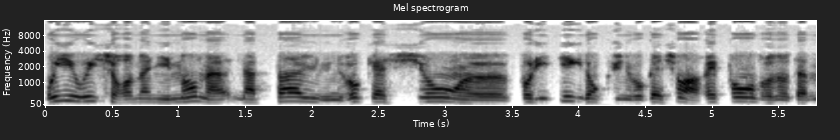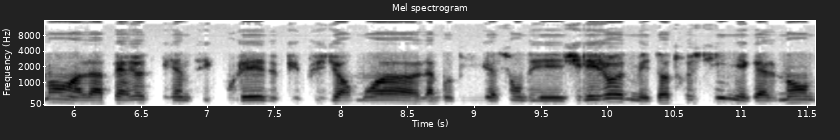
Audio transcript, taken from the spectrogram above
Oui, oui, ce remaniement n'a pas une vocation euh, politique, donc une vocation à répondre notamment à la période qui vient de s'écouler depuis plusieurs mois, la mobilisation des Gilets jaunes, mais d'autres signes également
